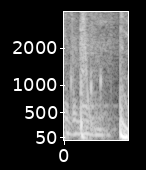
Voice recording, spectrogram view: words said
to the rhythm.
